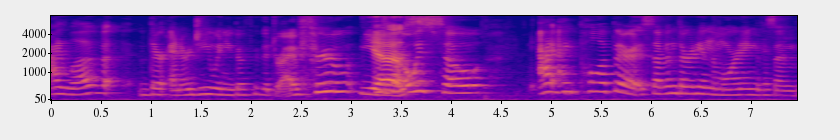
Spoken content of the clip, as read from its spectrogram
I love their energy when you go through the drive through. Yes. they're always so. I, I pull up there at seven thirty in the morning because I'm,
